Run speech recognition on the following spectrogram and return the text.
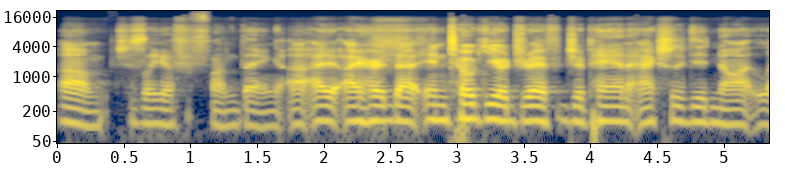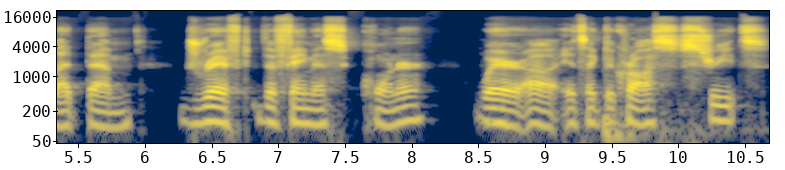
Um, just like a fun thing. I I heard that in Tokyo Drift, Japan actually did not let them drift the famous corner where uh it's like the cross streets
